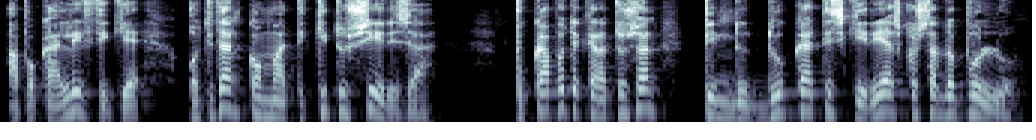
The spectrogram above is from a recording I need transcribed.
αποκαλύφθηκε ότι ήταν κομματική του ΣΥΡΙΖΑ που κάποτε κρατούσαν την ντουντούκα της κυρίας Κωνσταντοπούλου.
